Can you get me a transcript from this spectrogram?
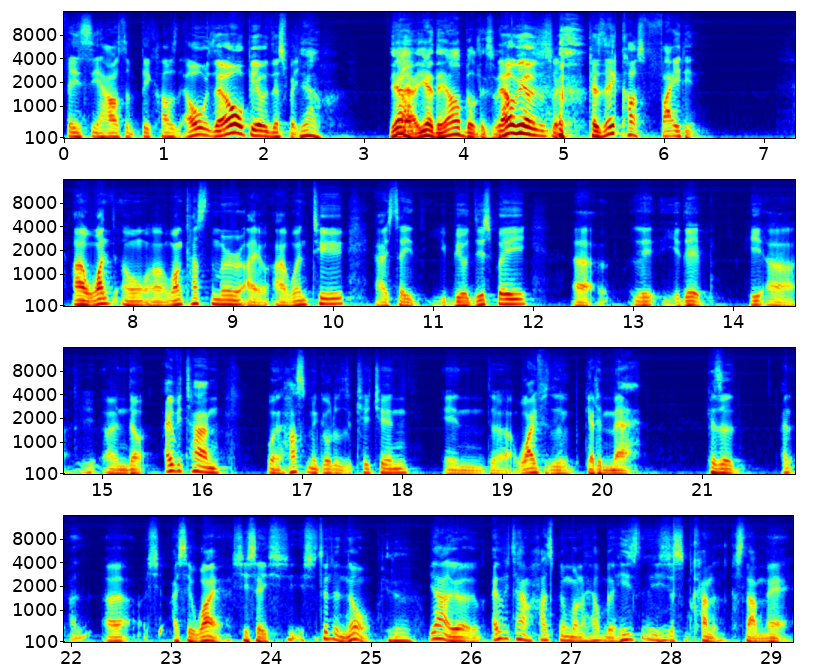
fancy house, the big house, oh, they all build this way. Yeah. Yeah, No. yeah, they all build this way. They'll be able to switch because they cause fighting. Uh, one uh, uh, one customer I, I went to, I said you build this way, uh, they- you did. He uh, and uh, every time when husband go to the kitchen and the wife is getting mad because uh, I, uh, she, I say why? She say she, she didn't know. He doesn't- Yeah, uh, every time husband want to help, but he's he's just kind of start mad.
